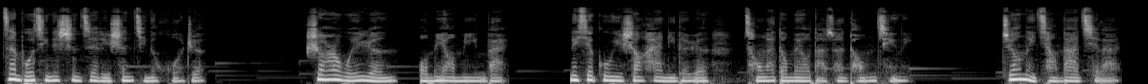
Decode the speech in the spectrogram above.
在薄情的世界里深情的活着，生而为人，我们要明白，那些故意伤害你的人，从来都没有打算同情你。只有你强大起来，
